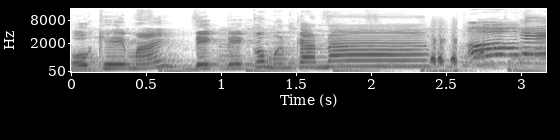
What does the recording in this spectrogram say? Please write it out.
โอเคไหม เด็กๆก็เหมือนกันนะ Okay.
